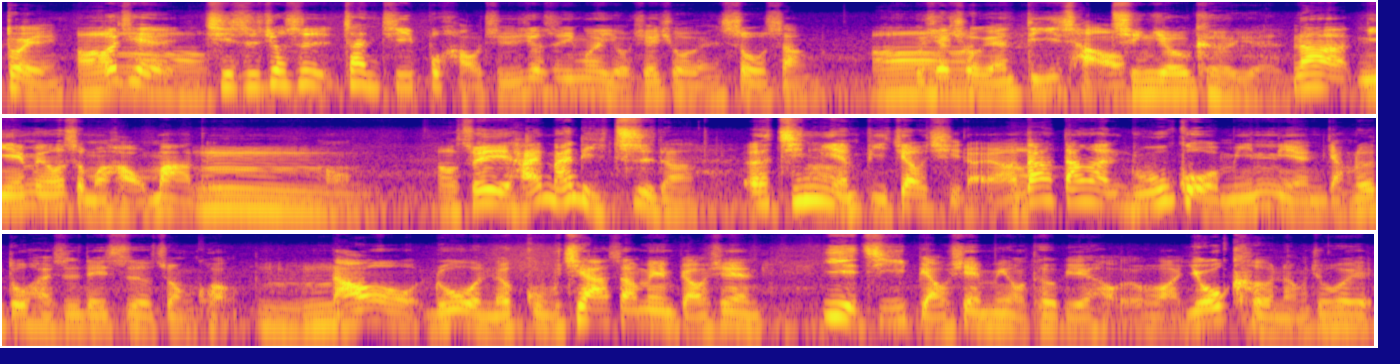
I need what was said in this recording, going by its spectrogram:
对，而且其实就是战绩不好，其实就是因为有些球员受伤，有些球员低潮，情有可原。那你也没有什么好骂的。嗯。哦，所以还蛮理智的、啊。呃，今年比较起来啊，当、哦、当然，如果明年养乐多还是类似的状况，嗯，然后如果你的股价上面表现、业绩表现没有特别好的话，有可能就会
